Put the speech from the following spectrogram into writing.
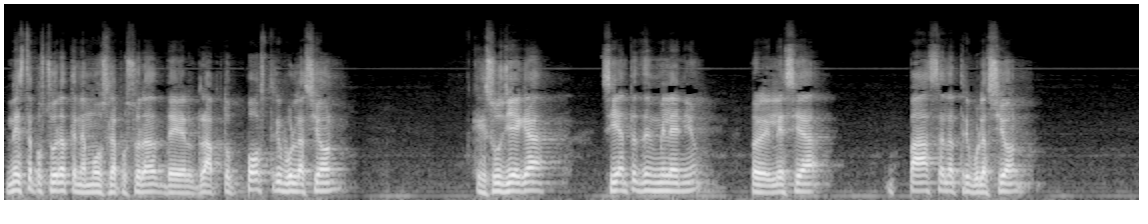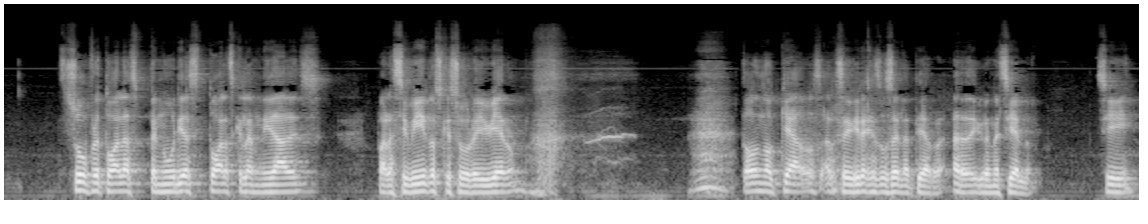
En esta postura tenemos la postura del rapto post-tribulación, Jesús llega, sí, antes del milenio, pero la iglesia pasa la tribulación, sufre todas las penurias, todas las calamidades para recibir los que sobrevivieron, todos noqueados a recibir a Jesús en la tierra, eh, en el cielo. Sí,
